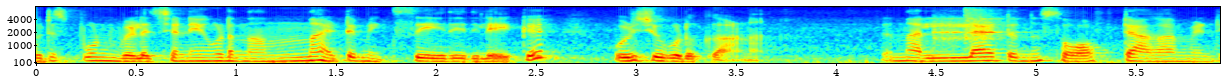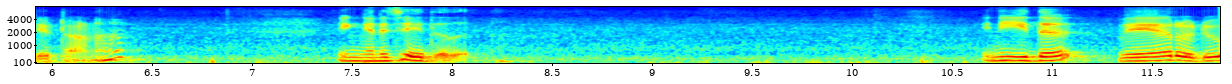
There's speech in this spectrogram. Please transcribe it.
ഒരു സ്പൂൺ വെളിച്ചെണ്ണയും കൂടെ നന്നായിട്ട് മിക്സ് ചെയ്ത് ഇതിലേക്ക് ഒഴിച്ചു കൊടുക്കുകയാണ്. ഇത് നല്ലതായിട്ടൊന്ന് സോഫ്റ്റ് ആകാൻ വേണ്ടിയിട്ടാണ് ഇങ്ങനെ ചെയ്തത്. ഇനി ഇത് വേറൊരു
